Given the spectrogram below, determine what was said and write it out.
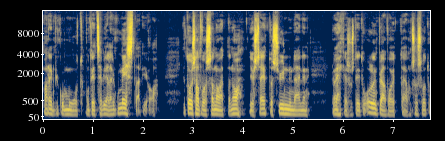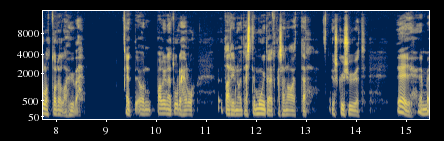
parempi kuin muut, mutta et sä vielä niin kuin mestari ole. Ja toisaalta voisi sanoa, että no, jos sä et ole synnynnäinen, no ehkä susta ei tule olympiavoittaja, mutta se voi tulla todella hyvä. Et on paljon näitä urheilutarinoita ja sitten muita, jotka sanoo, että jos kysyy, että ei, en, mä,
